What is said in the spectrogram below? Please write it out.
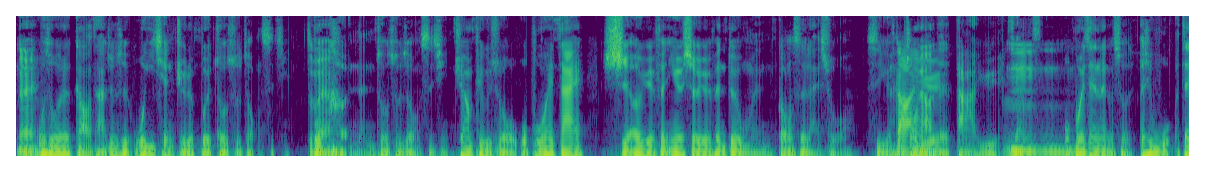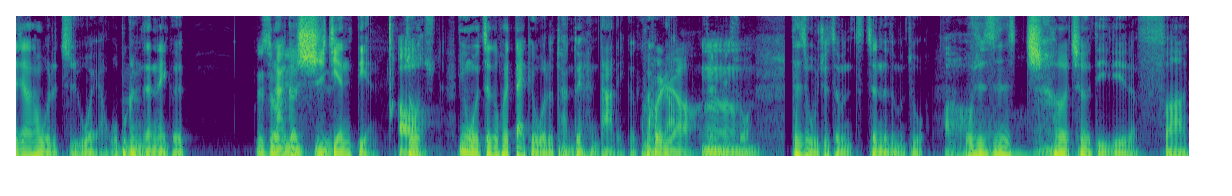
嗯，我所谓的搞砸，就是我以前绝对不会做出这种事情，不可能做出这种事情。就像譬如说，我不会在十二月份，因为十二月份对我们公司来说是一个很重要的大月，这样子，我不会在那个时候，而且我再加上我的职位啊，我不可能在那个那个时间点做，因为我这个会带给我的团队很大的一个困扰。对，没错。但是我就这么真的这么做，oh, 我就真的彻彻底底的 fuck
